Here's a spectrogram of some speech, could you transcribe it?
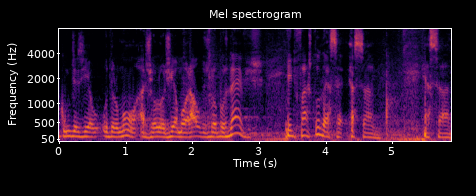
Como dizia o Drummond, a geologia moral dos lobos neves, ele faz toda essa, essa, essa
